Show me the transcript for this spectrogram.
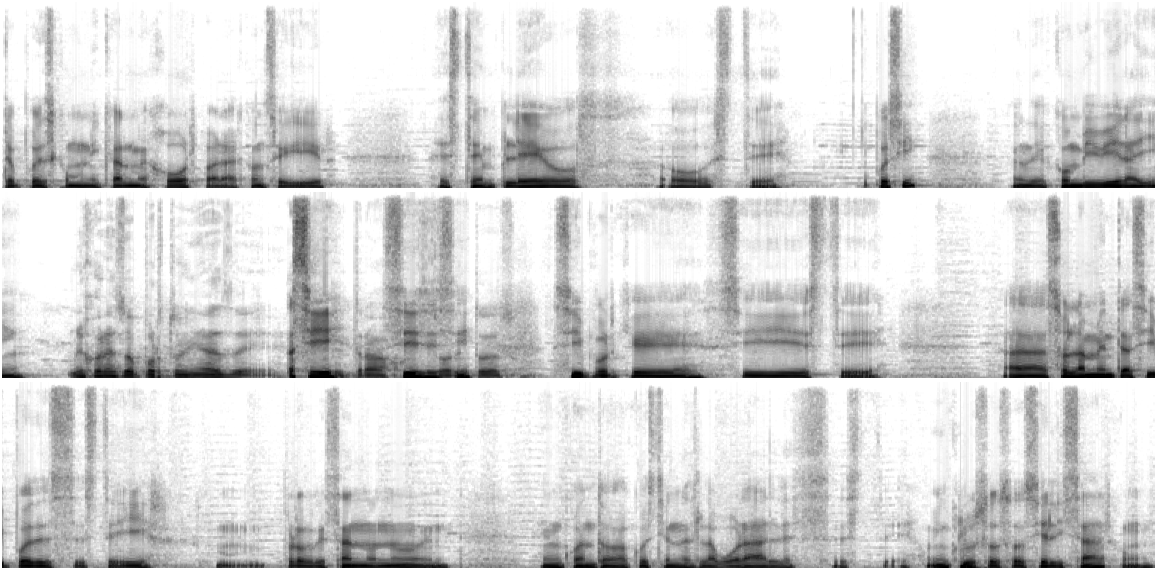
te puedes comunicar mejor para conseguir este empleos o este pues sí, de convivir allí. Mejores oportunidades de, Sí, de trabajo, sí, sí, sobre sí. todo eso. Sí, porque si este ah, solamente así puedes este ir progresando, ¿no? En, en cuanto a cuestiones laborales, este, o incluso socializar con,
